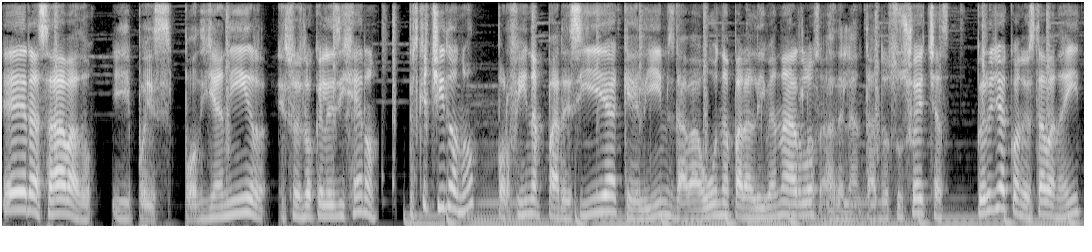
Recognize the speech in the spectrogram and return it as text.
Era sábado y pues podían ir, eso es lo que les dijeron. Pues qué chido, ¿no? Por fin aparecía que el IMSS daba una para alivianarlos adelantando sus fechas. Pero ya cuando estaban ahí,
